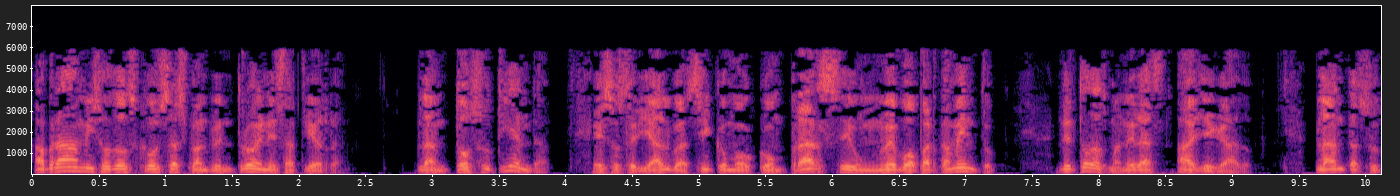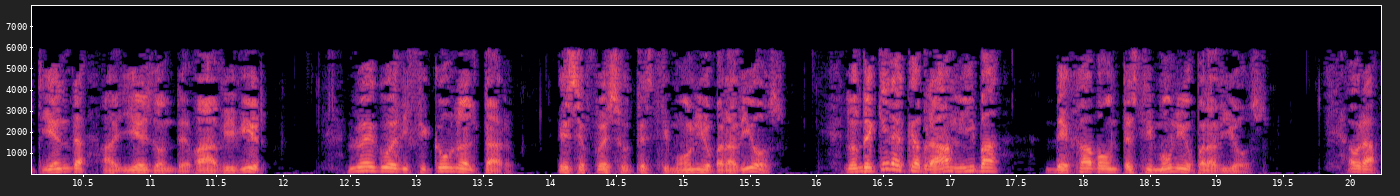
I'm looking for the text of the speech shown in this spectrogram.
Abraham hizo dos cosas cuando entró en esa tierra. Plantó su tienda. Eso sería algo así como comprarse un nuevo apartamento. De todas maneras, ha llegado. Planta su tienda, allí es donde va a vivir. Luego edificó un altar. Ese fue su testimonio para Dios. Donde quiera que Abraham iba, dejaba un testimonio para Dios. Ahora,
